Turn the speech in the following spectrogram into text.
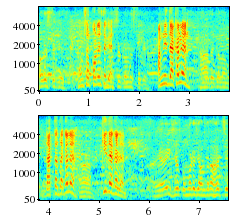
কলেজ থেকে। মনসর কলেজ থেকে? কলেজ থেকে। আপনি দেখালেন? হ্যাঁ দেখালাম। ডাক্তার দেখালেন? হ্যাঁ। কি দেখালেন? এই সব কোমরে যন্ত্রণা হচ্ছে।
